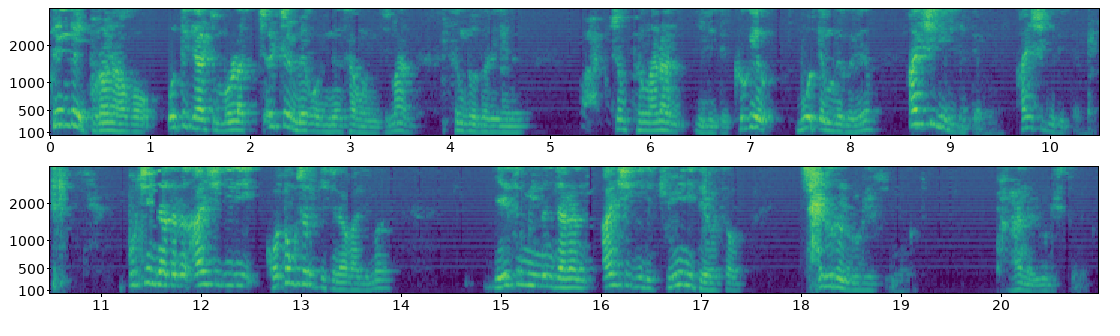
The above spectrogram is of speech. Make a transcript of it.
굉장히 불안하고 어떻게 할지 몰라 쩔쩔매고 있는 상황이지만 성도들에게는 엄청 평안한 일인데 그게 무엇 때문에 그래요? 안식일이기 때문에 안식일이기 때문에 불신자들은 안식일이 고통스럽게 지나가지만 예수 믿는 자는 안식일이 주인이 되어서 자유를 누릴 수 있는 거죠. 평안을 누릴 수 있는 거죠.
